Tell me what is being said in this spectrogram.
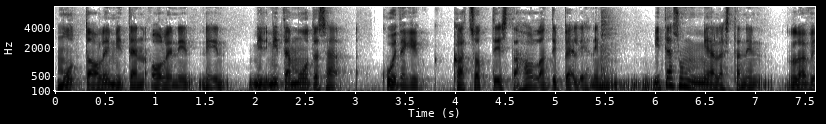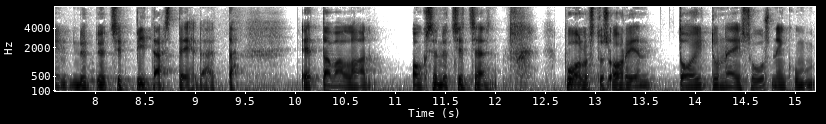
Mutta oli miten oli, niin, niin mitä muuta sä kuitenkin katsottiin sitä Hollanti-peliä, niin mitä sun mielestä niin Lövin nyt, nyt sitten pitäisi tehdä, että, että tavallaan onko se nyt sitten se puolustusorientoituneisuus niin kuin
